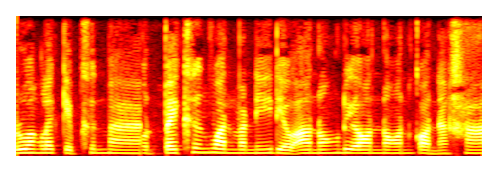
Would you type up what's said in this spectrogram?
ร่วงแล้วเก็บขึ้นมาหมดไปครึ่งวันวันนี้เดี๋ยวเอาน้องดิออนนอนก่อนนะคะ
